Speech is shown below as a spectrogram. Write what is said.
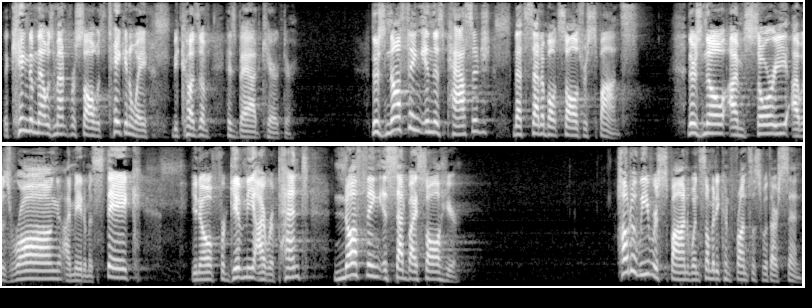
The kingdom that was meant for Saul was taken away because of his bad character. There's nothing in this passage that's said about Saul's response. There's no, I'm sorry, I was wrong, I made a mistake, you know, forgive me, I repent. Nothing is said by Saul here. How do we respond when somebody confronts us with our sin?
